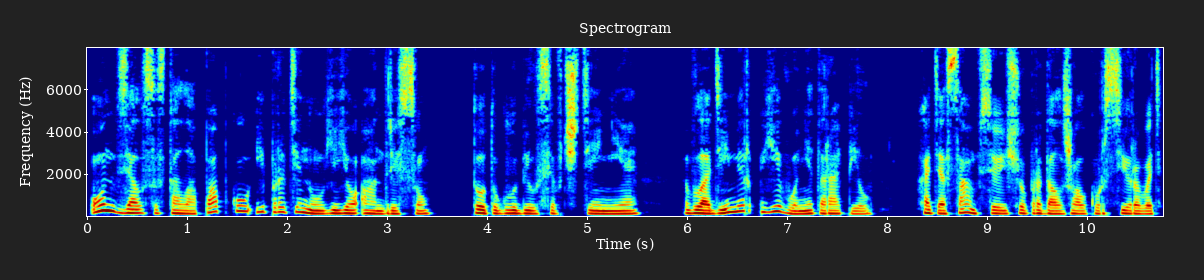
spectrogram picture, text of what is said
Он взял со стола папку и протянул ее Андресу. Тот углубился в чтение. Владимир его не торопил, хотя сам все еще продолжал курсировать,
